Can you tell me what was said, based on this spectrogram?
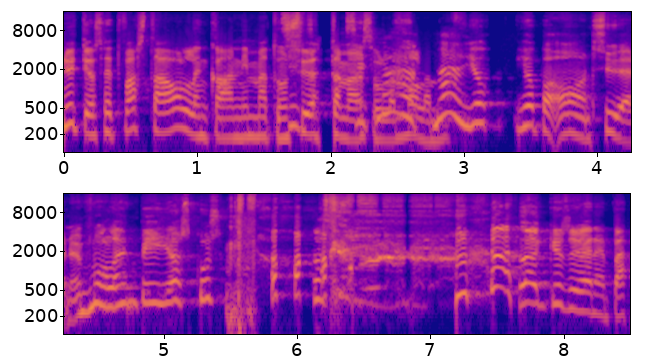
nyt jos et vastaa ollenkaan, niin mä tuun syöttämään siis sulle mä, molemmat. Mä jo, jopa oon syönyt molempia joskus. Älä kysy enempää.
